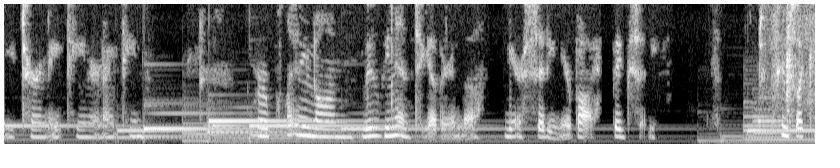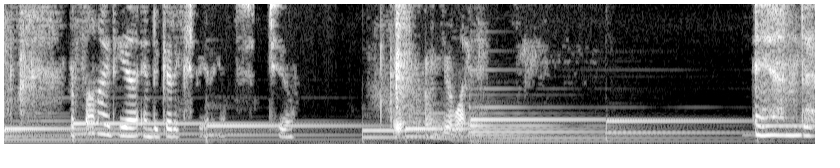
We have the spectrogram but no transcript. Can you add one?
we turn 18 or 19. We're planning on moving in together in the near city nearby, big city. It seems like a fun idea and a good experience to go through in your life. And the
